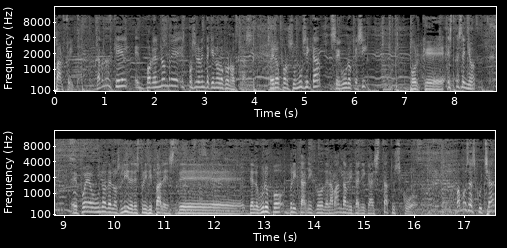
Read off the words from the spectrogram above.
Parfit. La verdad es que él, eh, por el nombre, es posiblemente que no lo conozcas, pero por su música, seguro que sí. Porque este señor eh, fue uno de los líderes principales de- del grupo británico, de la banda británica Status Quo. Vamos a escuchar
